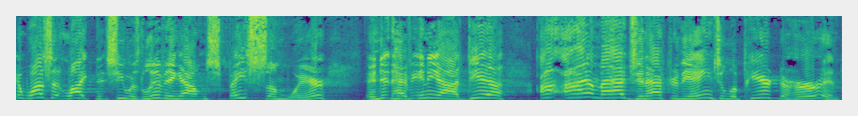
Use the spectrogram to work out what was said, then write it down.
It wasn't like that she was living out in space somewhere and didn't have any idea. I, I, imagine after the angel appeared to her and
